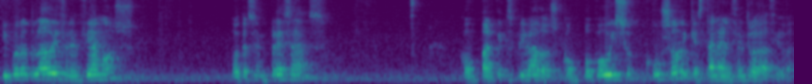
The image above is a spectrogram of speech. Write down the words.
Y por otro lado diferenciamos otras empresas con parkings privados con poco uso y que están en el centro de la ciudad.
